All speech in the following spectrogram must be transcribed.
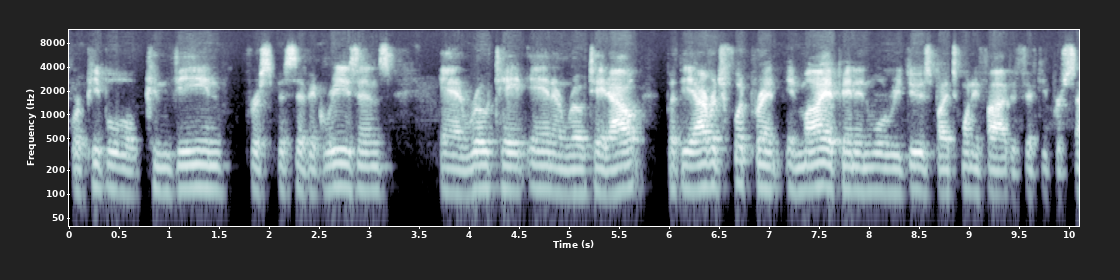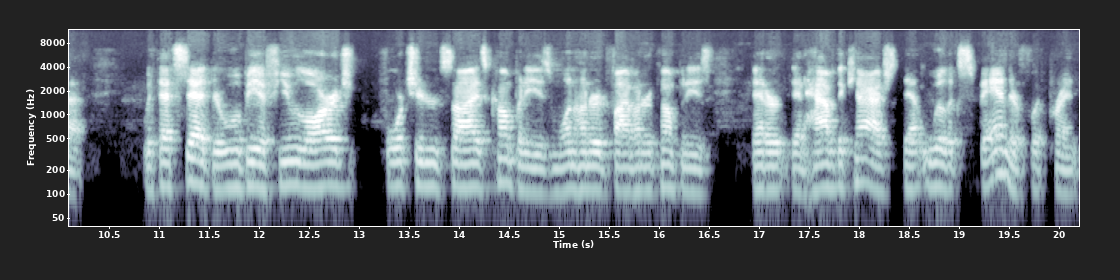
where people will convene for specific reasons and rotate in and rotate out. But the average footprint, in my opinion, will reduce by 25 to 50%. With that said, there will be a few large fortune sized companies, 100, 500 companies that are that have the cash that will expand their footprint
